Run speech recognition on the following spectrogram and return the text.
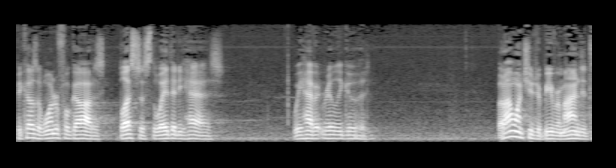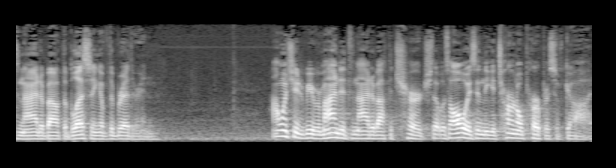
because a wonderful God has blessed us the way that He has, we have it really good. But I want you to be reminded tonight about the blessing of the brethren. I want you to be reminded tonight about the church that was always in the eternal purpose of God.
